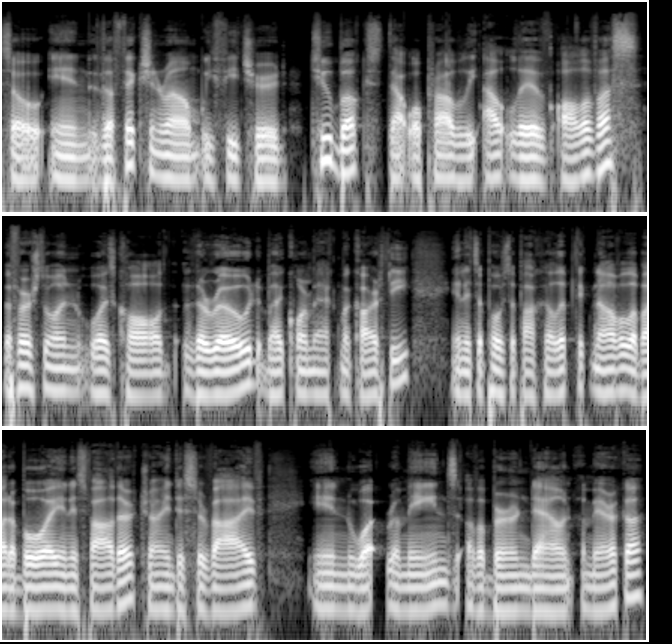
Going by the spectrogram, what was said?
So, in the fiction realm, we featured two books that will probably outlive all of us. The first one was called The Road by Cormac McCarthy, and it's a post apocalyptic novel about a boy and his father trying to survive in what remains of a burned down America.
